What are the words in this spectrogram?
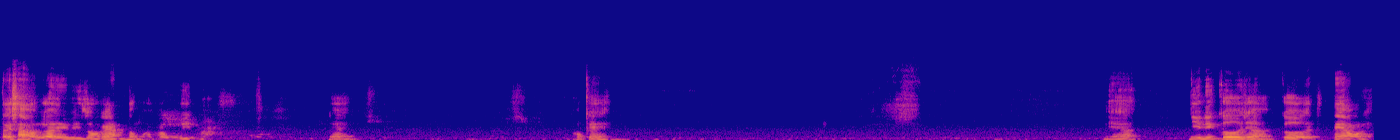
tại sao gầy? Vì do gan tổng hợp albumin mà. Đấy. Ok. Nhé. Yeah. nhìn thấy cơ chưa? Cơ teo này.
